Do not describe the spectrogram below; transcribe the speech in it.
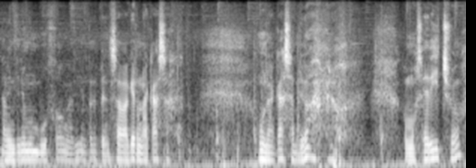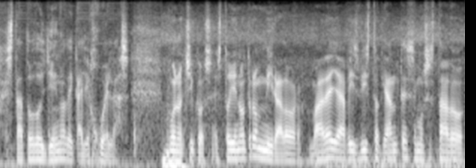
También tienen un buzón aquí, entonces pensaba que era una casa. Una casa privada, pero como os he dicho, está todo lleno de callejuelas. Bueno chicos, estoy en otro mirador, ¿vale? Ya habéis visto que antes hemos estado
